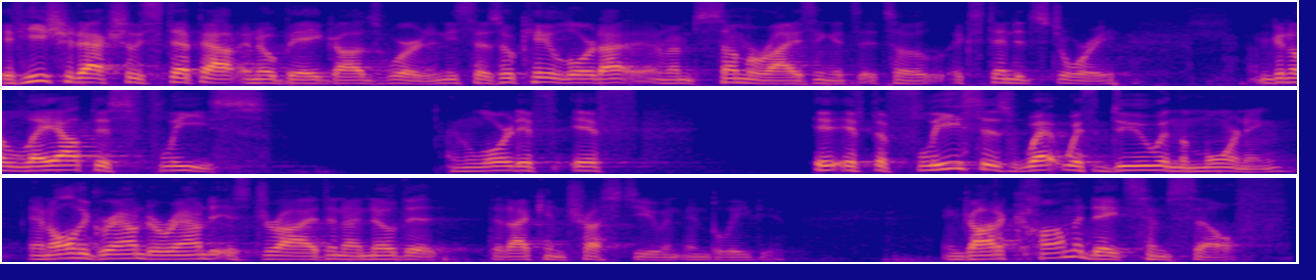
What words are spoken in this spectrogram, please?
if he should actually step out and obey God's word. And he says, Okay, Lord, I, and I'm summarizing, it's, it's an extended story. I'm going to lay out this fleece. And Lord, if, if, if the fleece is wet with dew in the morning and all the ground around it is dry, then I know that, that I can trust you and, and believe you. And God accommodates himself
